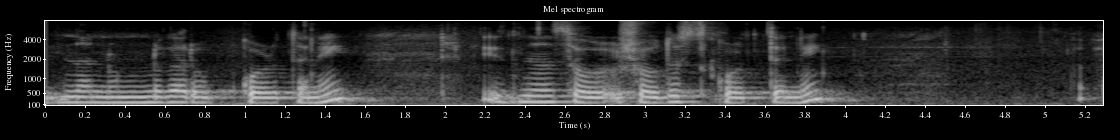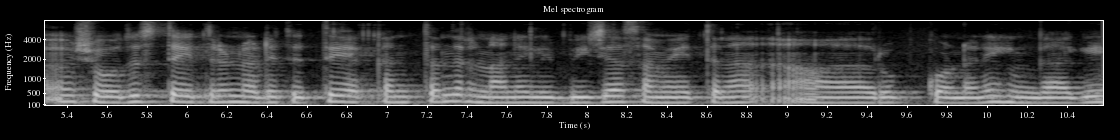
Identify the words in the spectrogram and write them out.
ಇದನ್ನ ನುಣ್ಣಗೆ ರುಬ್ಕೊಳ್ತೀನಿ. ಇದನ್ನ ಸೋ, ಶೋಧಿಸ್ಕೊಳ್ತೀನಿ. ಶೋಧಿಸ್ತಾ ಇದ್ರೂ ನಡೀತೈತಿ. ಯಾಕಂತಂದ್ರೆ ನಾನಿಲ್ಲಿ ಬೀಜ ಸಮೇತನ ರುಬ್ಕೊಂಡೇನೆ ಹಿಂಗಾಗಿ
